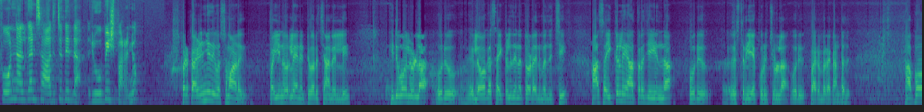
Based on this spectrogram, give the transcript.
ഫോൺ നൽകാൻ സാധിച്ചതെന്ന് രൂപേഷ് പറഞ്ഞു. കഴിഞ്ഞ ദിവസമാണ് പയ്യന്നൂരിലെ നെറ്റ്വർക്ക് ചാനലിൽ ഇതുപോലുള്ള ഒരു ലോക സൈക്കിൾ ദിനത്തോടനുബന്ധിച്ച് ആ സൈക്കിൾ യാത്ര ചെയ്യുന്ന ഒരു സ്ത്രീയെക്കുറിച്ചുള്ള ഒരു പരമ്പര കണ്ടത്. അപ്പോൾ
